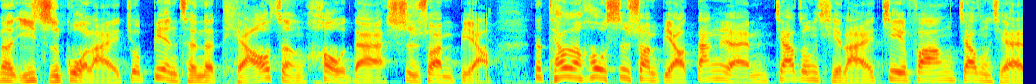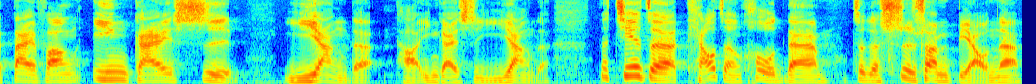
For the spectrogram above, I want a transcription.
那移植过来就变成了调整后的试算表。那调整后试算表当然加总起来，借方加总起来，贷方应该是一样的，好，应该是一样的。那接着调整后的这个试算表呢？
